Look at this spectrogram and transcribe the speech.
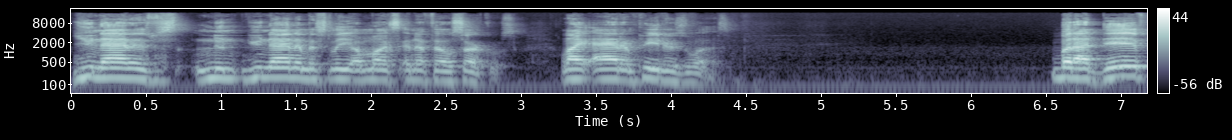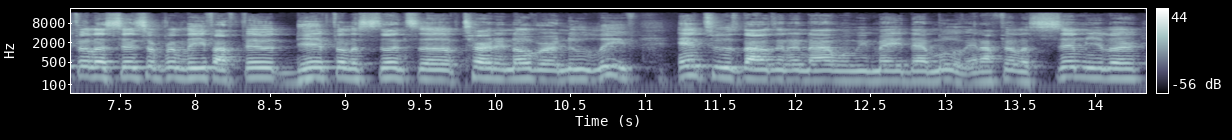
unanimous, unanimously amongst NFL circles, like Adam Peters was. But I did feel a sense of relief. I feel did feel a sense of turning over a new leaf in 2009 when we made that move, and I feel a similar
